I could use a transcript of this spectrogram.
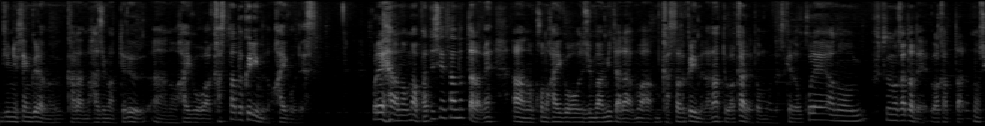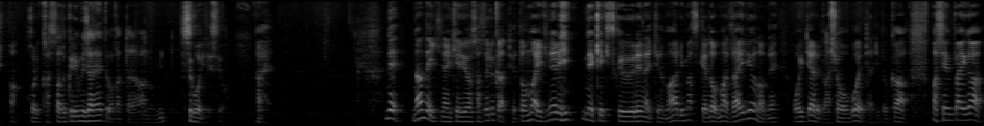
牛乳 1000g からの始まってるあの配合はカスタードクリームの配合です。これあの、まあ、パティシエさんだったらねあのこの配合を順番見たら、まあ、カスタードクリームだなって分かると思うんですけどこれあの普通の方で分かったらもしあこれカスタードクリームじゃね？って分かったらあのすごいですよ。はいでなんでいきなり計量させるかっていうと、まあ、いきなり、ね、ケーキ作れないっていうのもありますけど、まあ、材料のね置いてある場所を覚えたりとか、まあ、先輩が、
